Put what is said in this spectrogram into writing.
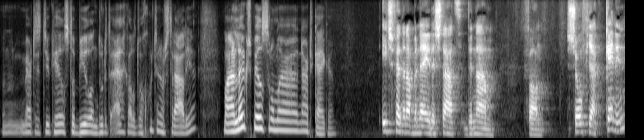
Mertens is natuurlijk heel stabiel en doet het eigenlijk altijd wel goed in Australië. Maar een leuk speelster om naar, naar te kijken. Iets verder naar beneden staat de naam van Sofia Kenin.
